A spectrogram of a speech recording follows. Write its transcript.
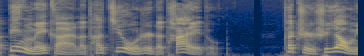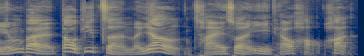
并没改了他旧日的态度，他只是要明白到底怎么样才算一条好汉。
